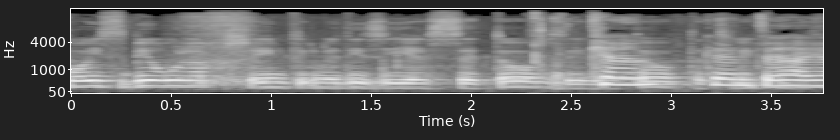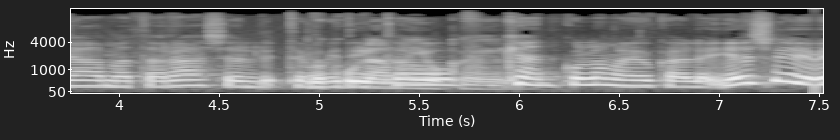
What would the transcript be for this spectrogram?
פה הסבירו לך שאם תלמדי זה יהיה עשה טוב, זה יהיה כן, טוב, תצליחי. כן, זה היה המטרה של תלמדי טוב. וכולם היו כאלה. כן, כולם היו כאלה. יש לי,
